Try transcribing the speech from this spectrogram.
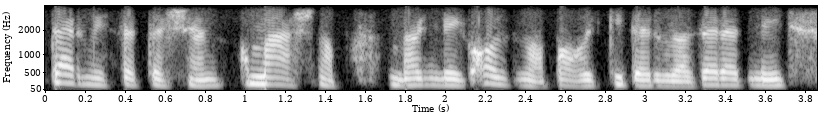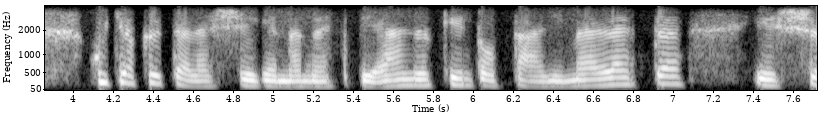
természetesen a másnap, vagy még aznap, ahogy kiderül az eredmény, kutya kötelessége MSZP elnökként ott állni mellette, és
